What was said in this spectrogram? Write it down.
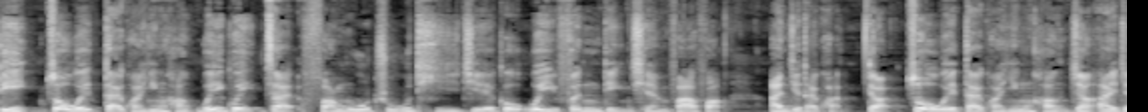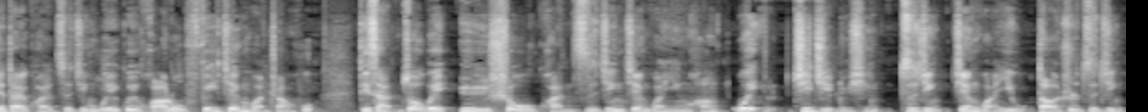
第一，作为贷款银行违规在房屋主体结构未封顶前发放按揭贷款；第二，作为贷款银行将按揭贷款资金违规划入非监管账户；第三，作为预售款资金监管银行未积极履行资金监管义务，导致资金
